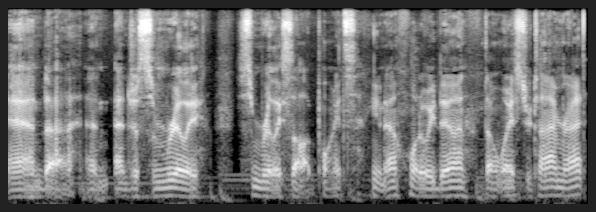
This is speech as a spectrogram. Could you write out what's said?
and uh, and and just some really some really solid points. You know, what are we doing? Don't waste your time, right?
